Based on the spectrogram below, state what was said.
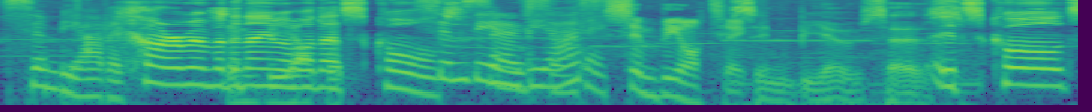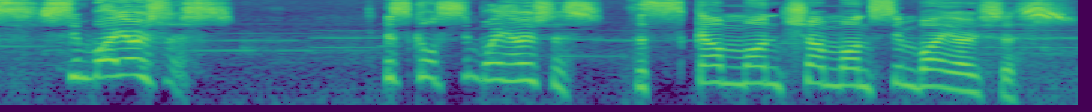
Symbiotic. Can't remember the name of what Symbiotic. that's called. Symbiotic. Symbiotic. Symbiosis. It's called symbiosis. It's called symbiosis. The scummon chummon symbiosis.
